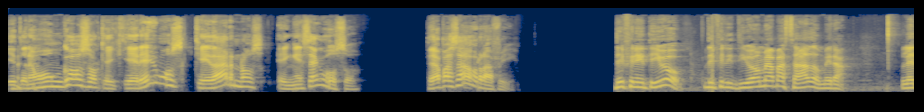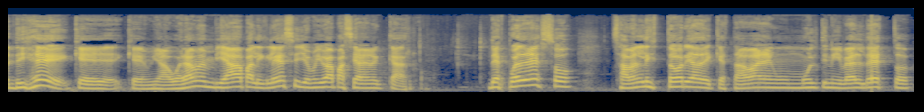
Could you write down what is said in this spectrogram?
y tenemos un gozo que queremos quedarnos en ese gozo. ¿Te ha pasado, Rafi? Definitivo, definitivo me ha pasado. Mira, les dije que, que mi abuela me enviaba para la iglesia y yo me iba a pasear en el carro. Después de eso, saben la historia de que estaba en un multinivel de esto.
